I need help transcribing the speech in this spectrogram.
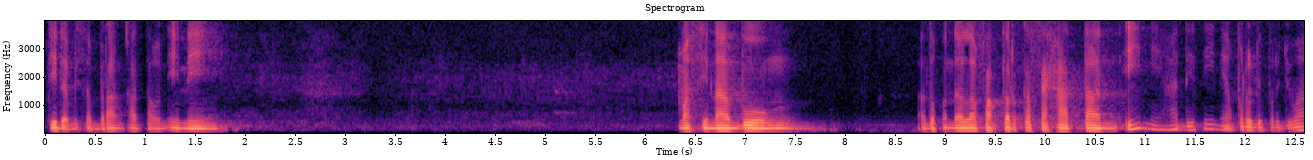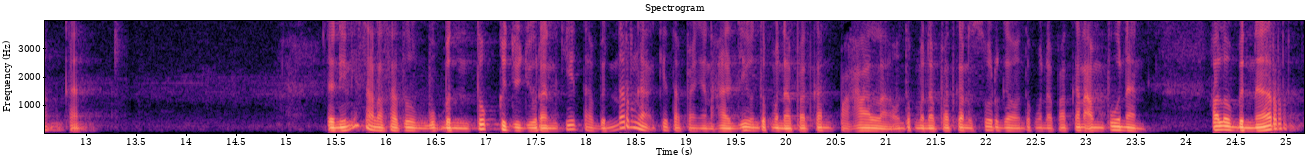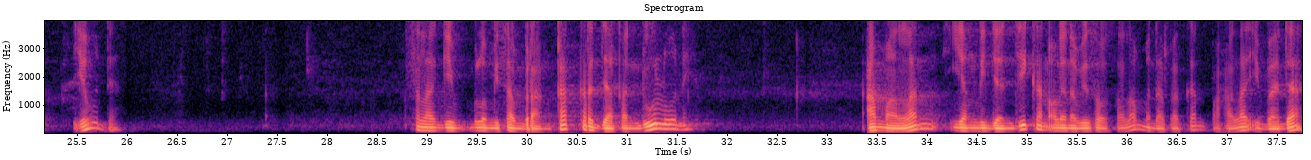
tidak bisa berangkat tahun ini. Masih nabung atau kendala faktor kesehatan. Ini hadis ini yang perlu diperjuangkan. Dan ini salah satu bentuk kejujuran kita. Benar nggak kita pengen haji untuk mendapatkan pahala, untuk mendapatkan surga, untuk mendapatkan ampunan? Kalau benar, ya udah. Selagi belum bisa berangkat, kerjakan dulu nih. Amalan yang dijanjikan oleh Nabi SAW mendapatkan pahala ibadah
